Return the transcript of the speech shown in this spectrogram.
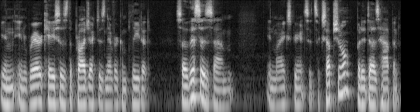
"In in rare cases, the project is never completed." So this is, um, in my experience, it's exceptional, but it does happen.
